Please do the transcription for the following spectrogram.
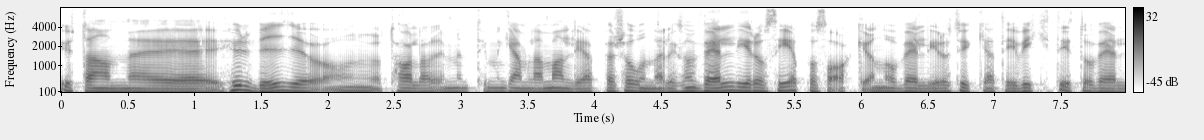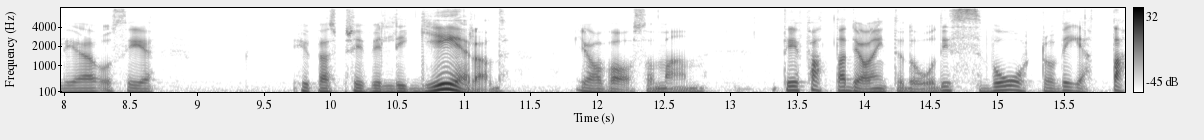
utan eh, hur vi, om jag talar till min gamla manliga personer, liksom väljer att se på saken och väljer att tycka att det är viktigt och välja att se hur pass privilegierad jag var som man. Det fattade jag inte då och det är svårt att veta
